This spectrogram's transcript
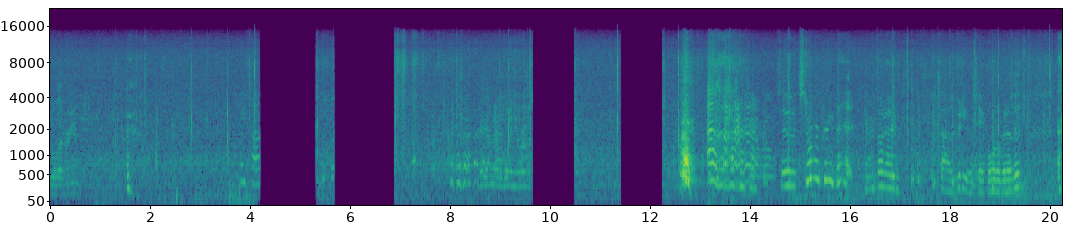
You gonna let her in? Daddy, I'm never going in your room. So it's storming pretty bad, and I thought I'd uh, videotape a little bit of it.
